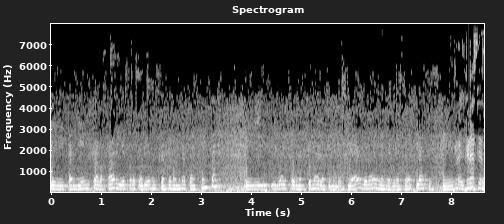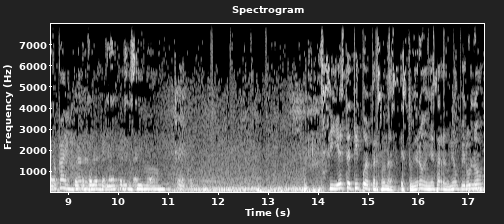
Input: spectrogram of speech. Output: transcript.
eh, también trabajar y eso lo podríamos hacer de manera conjunta, eh, igual con el tema de las universidades, ¿verdad? En el regreso a clases. Que es el Gracias, Tocayo. protocolo que no se Ese sí no- Si este tipo de personas estuvieron en esa reunión, Pirulo,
